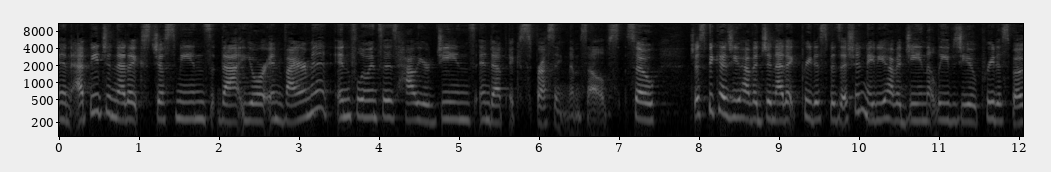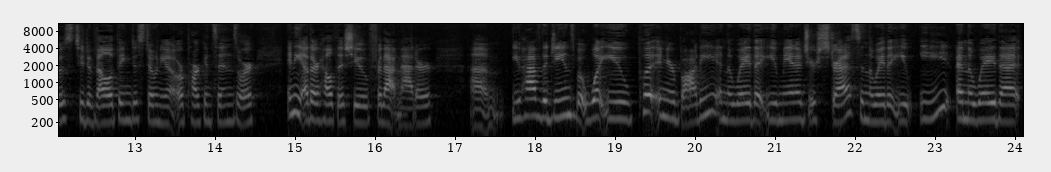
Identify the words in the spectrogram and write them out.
and epigenetics just means that your environment influences how your genes end up expressing themselves. So, just because you have a genetic predisposition, maybe you have a gene that leaves you predisposed to developing dystonia or Parkinson's or any other health issue for that matter. Um, you have the genes, but what you put in your body and the way that you manage your stress and the way that you eat and the way that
